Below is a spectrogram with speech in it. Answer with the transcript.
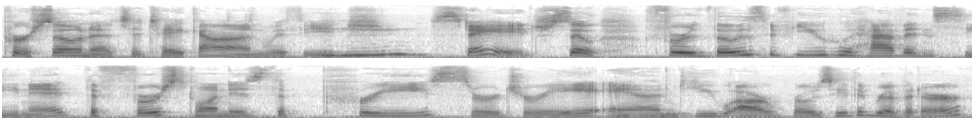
persona to take on with each mm-hmm. stage. So for those of you who haven't seen it, the first one is the pre-surgery, and mm-hmm. you are Rosie the Riveter.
